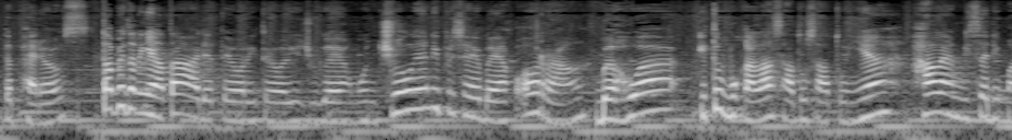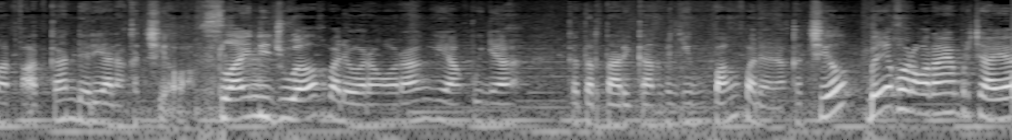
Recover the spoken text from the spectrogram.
the pedos. Tapi ternyata ada teori-teori juga yang muncul yang dipercaya banyak orang bahwa itu bukanlah satu-satunya hal yang bisa dimanfaatkan dari anak kecil. Selain dijual kepada orang-orang yang punya ketertarikan menyimpang pada anak kecil. Banyak orang-orang yang percaya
